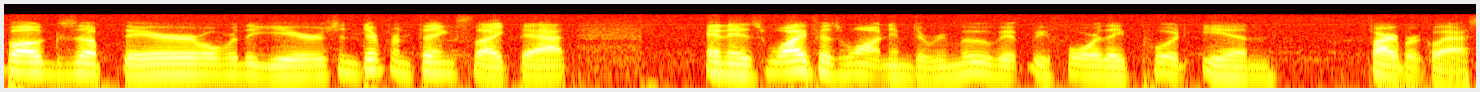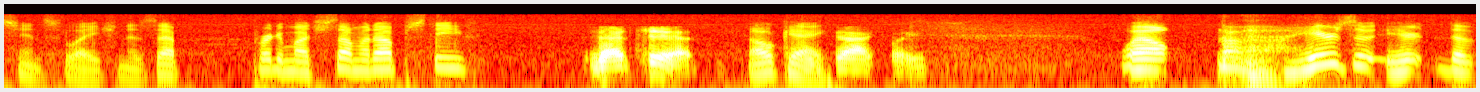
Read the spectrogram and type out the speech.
bugs up there over the years and different things like that. And his wife is wanting him to remove it before they put in fiberglass insulation. Is that pretty much sum it up, Steve? That's it. Okay. Exactly. Well, here's the, here, the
